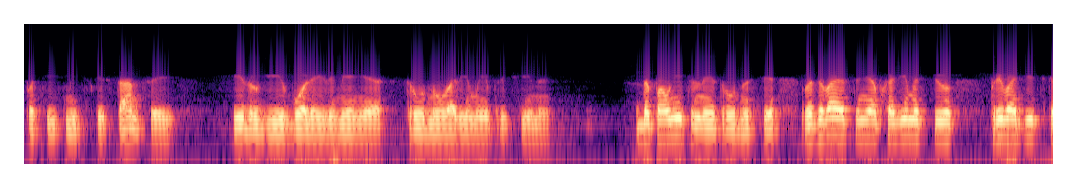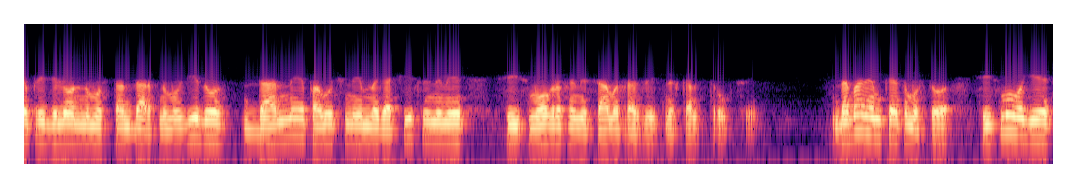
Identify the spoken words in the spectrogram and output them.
под сейсмической станцией и другие более или менее трудноуловимые причины. Дополнительные трудности вызываются необходимостью приводить к определенному стандартному виду данные, полученные многочисленными сейсмографами самых различных конструкций. Добавим к этому, что сейсмологи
